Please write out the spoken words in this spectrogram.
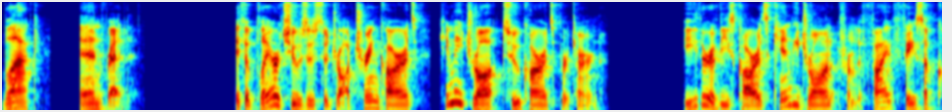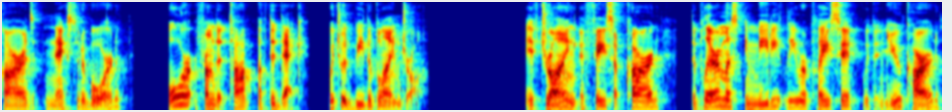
black, and red. If a player chooses to draw train cards, he may draw two cards per turn. Either of these cards can be drawn from the five face-up cards next to the board, or from the top of the deck, which would be the blind draw. If drawing a face-up card, the player must immediately replace it with a new card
